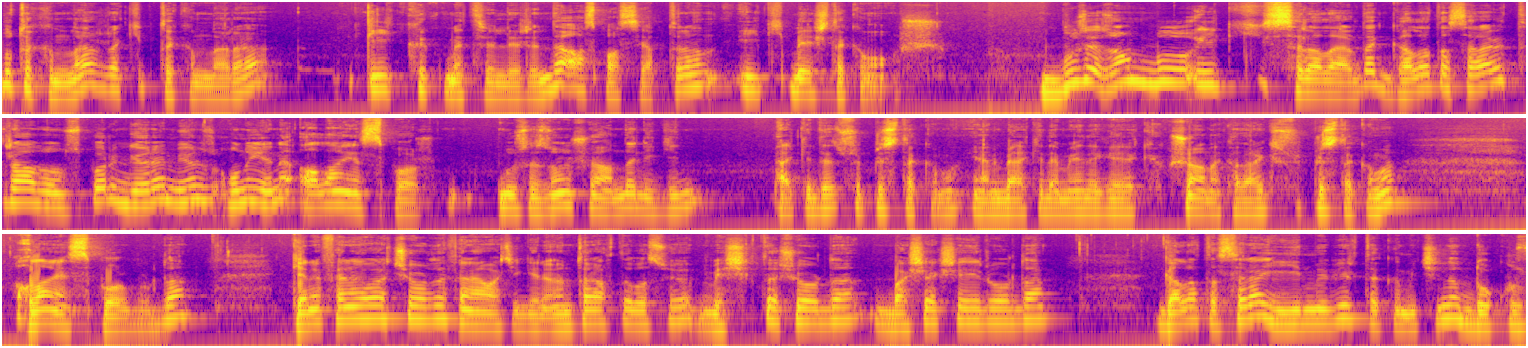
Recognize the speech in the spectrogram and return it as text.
Bu takımlar rakip takımlara ilk 40 metrelerinde az pas yaptıran ilk 5 takım olmuş. Bu sezon bu ilk sıralarda Galatasaray ve Trabzonspor'u göremiyoruz. Onun yerine Alanya Spor. Bu sezon şu anda ligin belki de sürpriz takımı. Yani belki demeye de gerek yok. Şu ana kadarki sürpriz takımı. Alanya Spor burada. Gene Fenerbahçe orada. Fenerbahçe gene ön tarafta basıyor. Beşiktaş orada. Başakşehir orada. Galatasaray 21 takım içinde 9.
